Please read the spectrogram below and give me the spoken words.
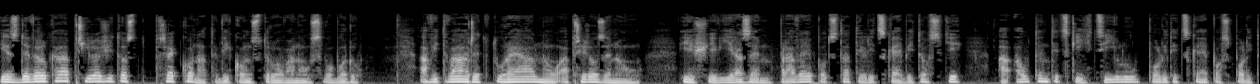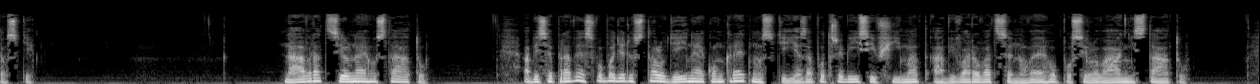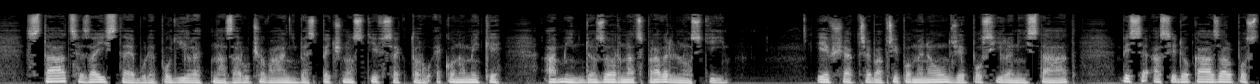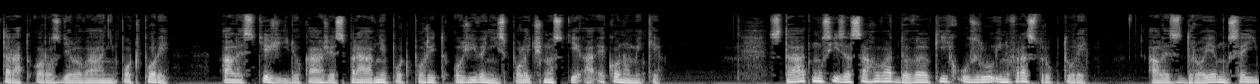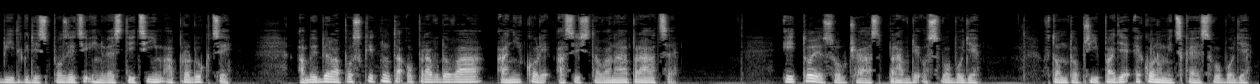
Je zde velká příležitost překonat vykonstruovanou svobodu a vytvářet tu reálnou a přirozenou, jež je výrazem pravé podstaty lidské bytosti a autentických cílů politické pospolitosti. Návrat silného státu – aby se pravé svobodě dostalo dějiné konkrétnosti, je zapotřebí si všímat a vyvarovat se nového posilování státu. Stát se zajisté bude podílet na zaručování bezpečnosti v sektoru ekonomiky a mít dozor nad spravedlností. Je však třeba připomenout, že posílený stát by se asi dokázal postarat o rozdělování podpory, ale stěží dokáže správně podpořit oživení společnosti a ekonomiky. Stát musí zasahovat do velkých uzlů infrastruktury, ale zdroje musí být k dispozici investicím a produkci, aby byla poskytnuta opravdová a nikoli asistovaná práce. I to je součást pravdy o svobodě, v tomto případě ekonomické svobodě.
